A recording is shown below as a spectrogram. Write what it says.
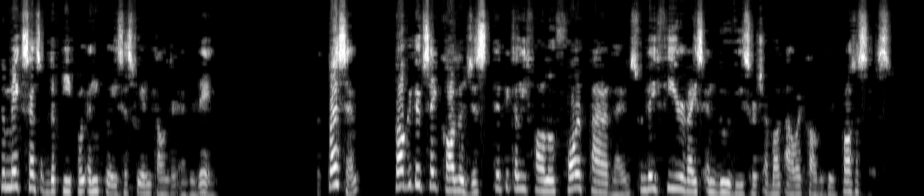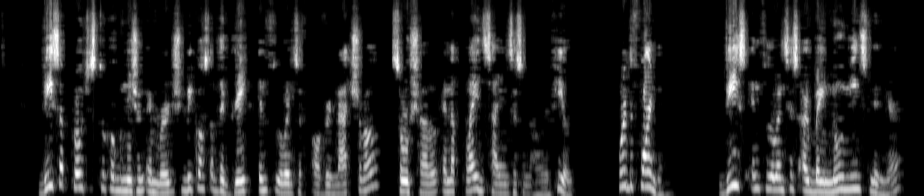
to make sense of the people and places we encounter every day. At present, Cognitive psychologists typically follow four paradigms when they theorize and do research about our cognitive processes. These approaches to cognition emerged because of the great influence of other natural, social, and applied sciences on our field. We're the four them. These influences are by no means linear,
